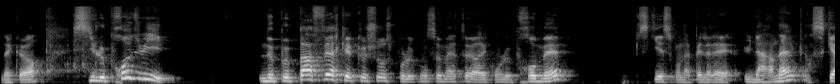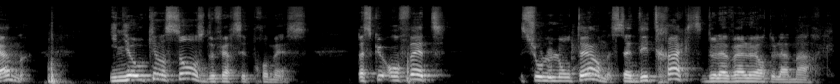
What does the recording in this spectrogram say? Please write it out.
D'accord? Si le produit ne peut pas faire quelque chose pour le consommateur et qu'on le promet, ce qui est ce qu'on appellerait une arnaque, un scam, il n'y a aucun sens de faire cette promesse. Parce que, en fait, sur le long terme, ça détracte de la valeur de la marque.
